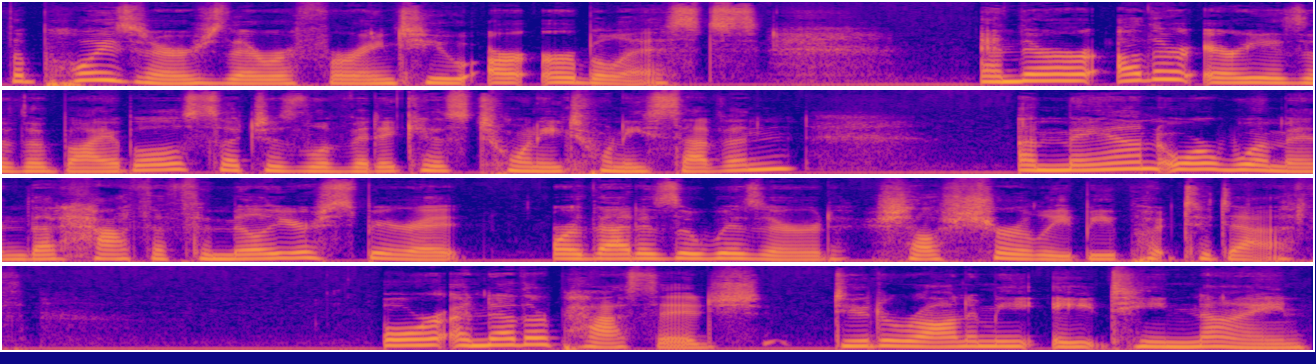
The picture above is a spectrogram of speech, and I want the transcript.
The poisoners they're referring to are herbalists. And there are other areas of the Bible, such as Leviticus 20:27, a man or woman that hath a familiar spirit, or that is a wizard, shall surely be put to death. Or another passage, Deuteronomy 18:9,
